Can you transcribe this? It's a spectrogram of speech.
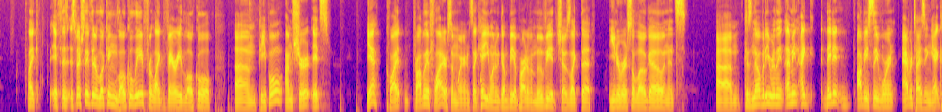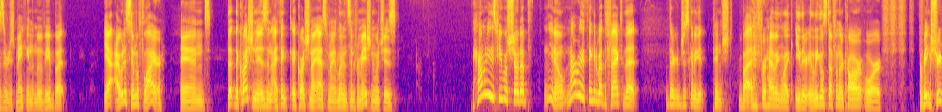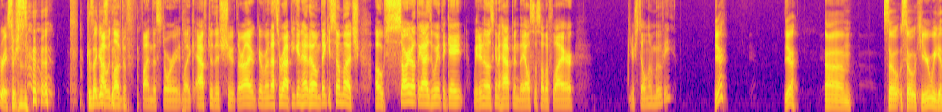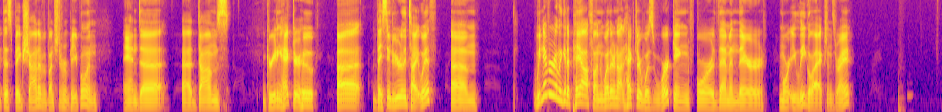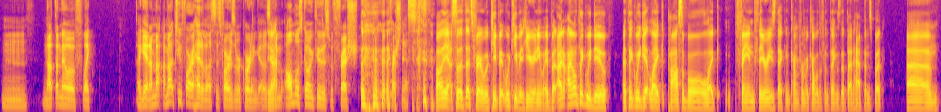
Like if this, especially if they're looking locally for like very local um people, I'm sure it's yeah, quite probably a flyer somewhere. It's like, hey, you want to come be a part of a movie? It shows like the Universal logo and it's um because nobody really I mean I they didn't obviously weren't advertising yet because they were just making the movie, but yeah, I would assume a flyer. And the the question is, and I think a question I asked when I learned this information, which is how many of these people showed up, you know, not really thinking about the fact that they're just gonna get pinched by for having like either illegal stuff in their car or for being street racers. Because I guess I would love to find this story. Like after this shoot, they're like, everyone, that's a wrap. You can head home. Thank you so much. Oh, sorry about the guys who wait at the gate. We didn't know this was going to happen. They also saw the flyer. You're still in a movie? Yeah. Yeah. Um so so here we get this big shot of a bunch of different people and and uh uh Dom's greeting Hector who uh they seem to be really tight with. Um we never really get a payoff on whether or not Hector was working for them and their more illegal actions, right? Mm, not that I know of. Like, again, I'm not. I'm not too far ahead of us as far as the recording goes. Yeah. I'm almost going through this with fresh freshness. Oh yeah, so that, that's fair. We'll keep it. We'll keep it here anyway. But I, I don't think we do. I think we get like possible like fan theories that can come from a couple different things that that happens. But um,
